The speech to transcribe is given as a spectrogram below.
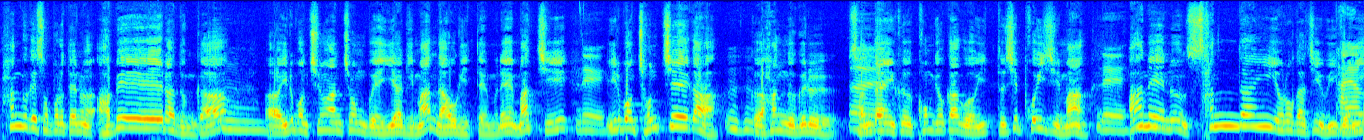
한국에서 볼 때는 아베라든가 음. 어, 일본 중앙 정부의 이야기만 나오기 때문에 마치 네. 일본 전체가 음흠. 그 한국을 네. 상당히 그 공격하고 있듯이 보이지만 네. 안에는 상당히 여러 가지 의견이 다양한.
